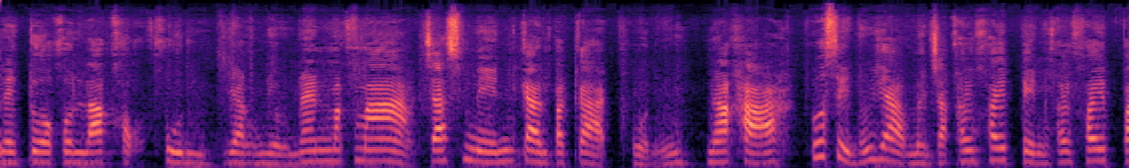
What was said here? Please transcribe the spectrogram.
ในตัวคนรักของคุณอย่างเหนียวแน่นมากๆ judgment การประกาศผลนะคะทุกสิ่งทุกอย่างมันจะค่อยๆ เป็นค่อย ๆไป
